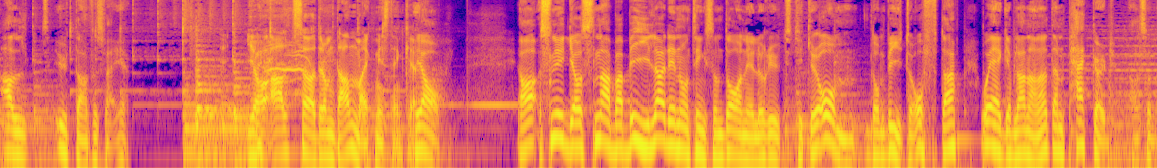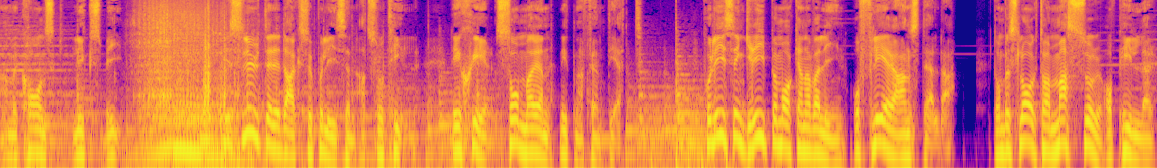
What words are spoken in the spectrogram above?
allt utanför Sverige. Ja, allt söder om Danmark misstänker jag. Ja. Ja, snygga och snabba bilar det är någonting som Daniel och Rut tycker om. De byter ofta och äger bland annat en Packard, alltså en amerikansk lyxbil. Till slut är det dags för polisen att slå till. Det sker sommaren 1951. Polisen griper makarna Wallin och flera anställda. De beslagtar massor av piller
